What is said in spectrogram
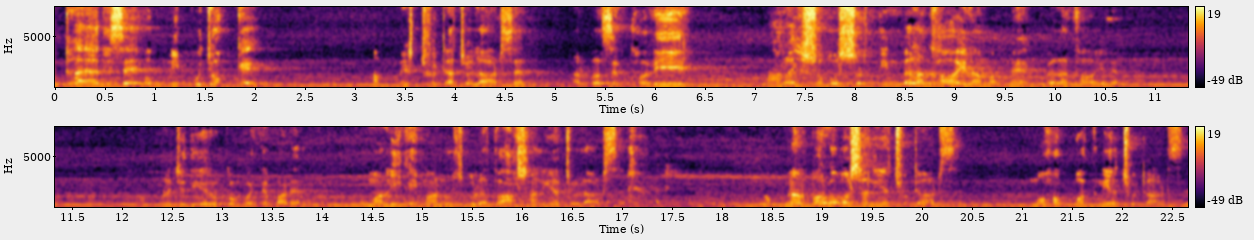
উঠায়া দিছে অগ্নি পূজককে। আপনি ছুটা চলে আসছেন আর বলছেন, খলিল, আড়াইশো বৎসর তিন বেলা খাওয়াইলাম, আপনি এক বেলা খাওয়াইলেন আপনি যদি এরকম হইতে পারেন মালিক, এই মানুষগুলা তো আশা নিয়ে চলে আসছে। আপনার ভালোবাসা নিয়ে ছুটে আসছে। মহব্বত নিয়ে ছুটে আসছে।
